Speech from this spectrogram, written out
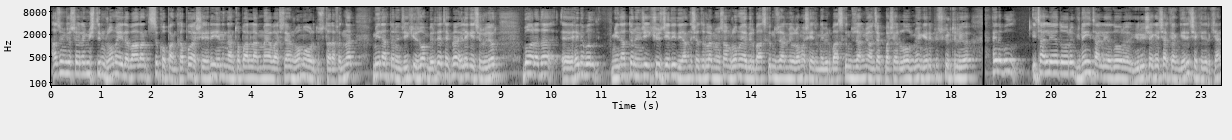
Az önce söylemiştim Roma ile bağlantısı kopan Capua şehri yeniden toparlanmaya başlayan Roma ordusu tarafından M.Ö. 211'de tekrar ele geçiriliyor. Bu arada e, Hannibal milattan önce 207 idi yanlış hatırlamıyorsam Roma'ya bir baskın düzenliyor. Roma şehrine bir baskın düzenliyor ancak başarılı olmuyor. Geri püskürtülüyor. Hannibal İtalya'ya doğru, Güney İtalya'ya doğru yürüyüşe geçerken geri çekilirken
